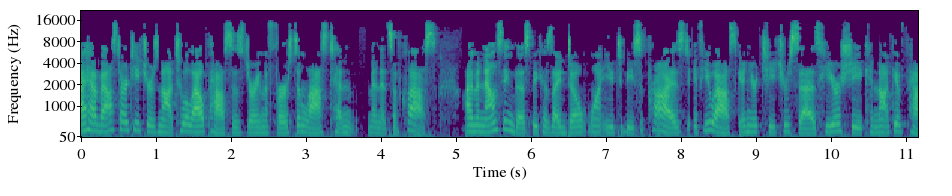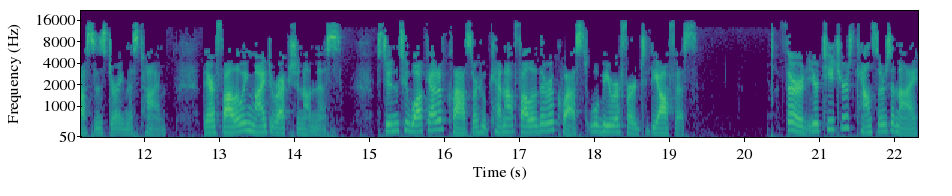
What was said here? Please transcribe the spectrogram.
I have asked our teachers not to allow passes during the first and last 10 minutes of class. I'm announcing this because I don't want you to be surprised if you ask and your teacher says he or she cannot give passes during this time. They are following my direction on this. Students who walk out of class or who cannot follow the request will be referred to the office. Third, your teachers, counselors, and I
